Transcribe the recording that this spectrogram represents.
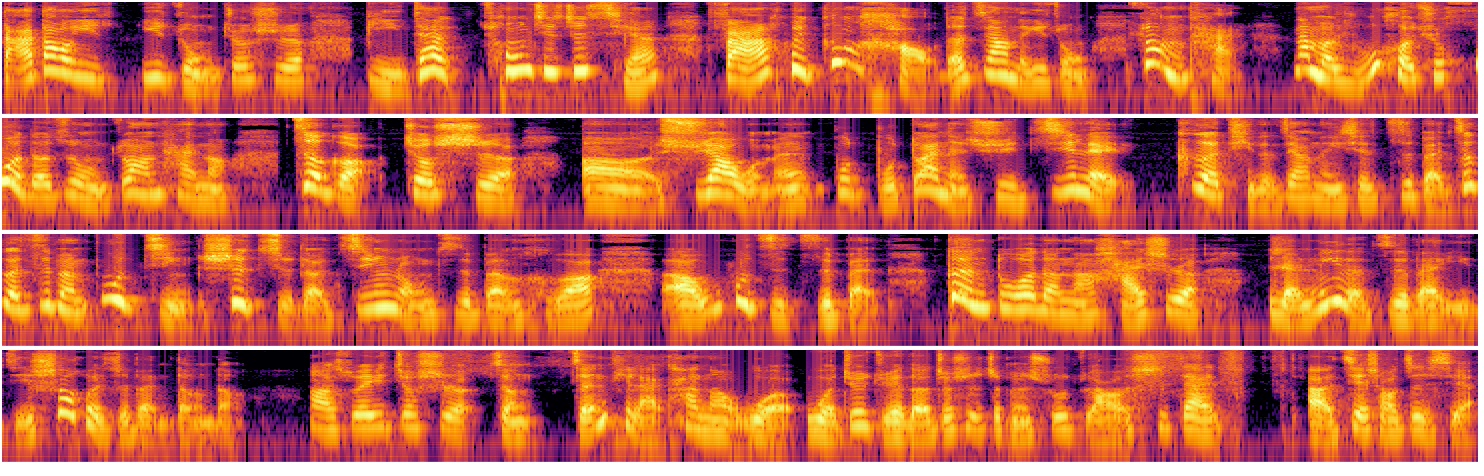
达到一一种就是比在冲击之前反而会更好的这样的一种状态？那么如何去获得这种状态呢？这个就是呃需要我们不不断的去积累。个体的这样的一些资本，这个资本不仅是指的金融资本和呃物质资本，更多的呢还是人力的资本以及社会资本等等啊。所以就是整整体来看呢，我我就觉得就是这本书主要是在啊介绍这些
